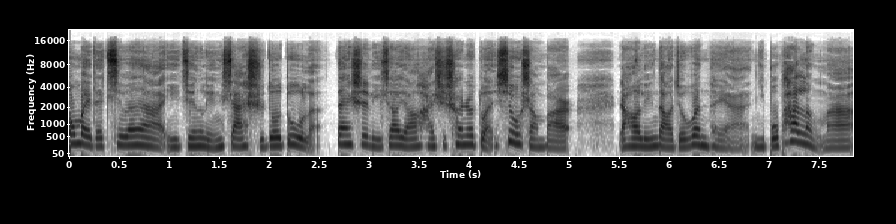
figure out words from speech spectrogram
东北的气温啊，已经零下十多度了，但是李逍遥还是穿着短袖上班。然后领导就问他呀：“你不怕冷吗？”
